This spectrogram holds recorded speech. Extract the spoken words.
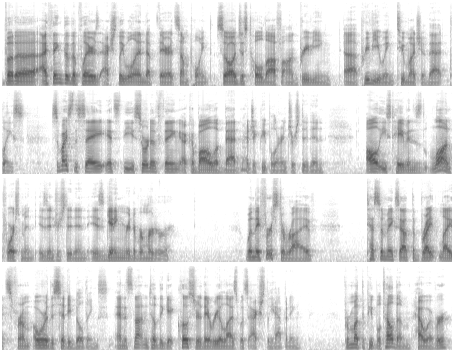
but uh, I think that the players actually will end up there at some point, so I'll just hold off on previewing uh, previewing too much of that place. Suffice to say, it's the sort of thing a cabal of bad magic people are interested in. All East Haven's law enforcement is interested in is getting rid of a murderer. When they first arrive, Tessa makes out the bright lights from over the city buildings, and it's not until they get closer they realize what's actually happening. From what the people tell them, however,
